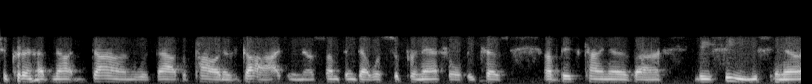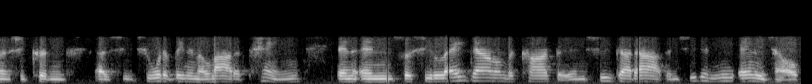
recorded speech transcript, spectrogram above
she couldn't have not done without the power of God. You know, something that was supernatural because of this kind of uh, disease. You know, and she couldn't. Uh, she she would have been in a lot of pain. And and so she lay down on the carpet and she got up and she didn't need any help.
